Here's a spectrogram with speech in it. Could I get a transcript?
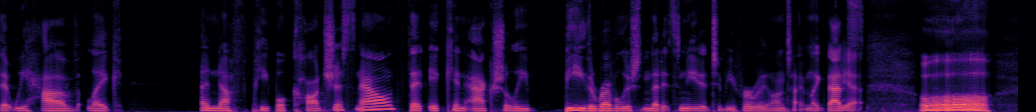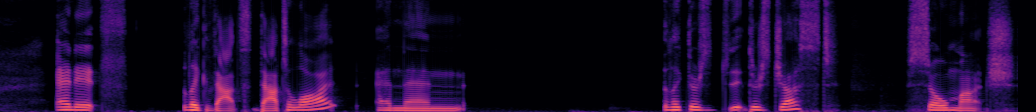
that we have like enough people conscious now that it can actually be the revolution that it's needed to be for a really long time. Like that's Yeah. oh and it's like that's that's a lot and then like there's there's just so much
